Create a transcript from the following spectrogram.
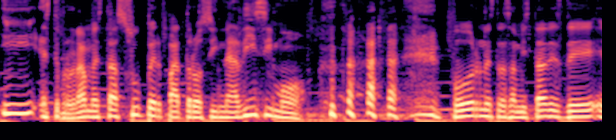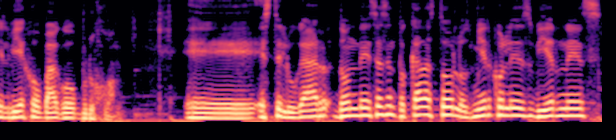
Y este programa está súper patrocinadísimo por nuestras amistades de El Viejo Vago Brujo. Eh, este lugar donde se hacen tocadas todos los miércoles, viernes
